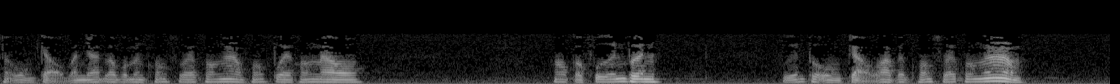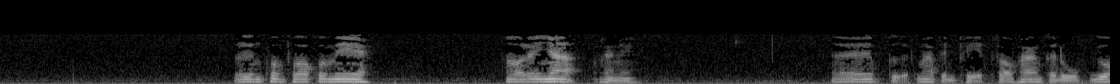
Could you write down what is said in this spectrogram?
พระองค์เก่าบัญญัติว่ามันของสวยของงามของเปื่อยของเนาเขาก็ฝืนเพลินฝืนพระองค์เก่าว่าเป็นของสวยของงามเรื่องความพอความเมเขาเลยยากฮะนี่ เกิดมาเป็นเพจเฝ้าห้างกระดูกอยู่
